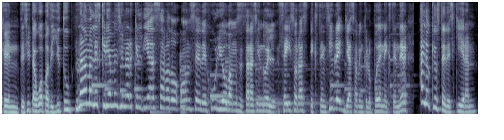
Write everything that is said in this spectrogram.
Gentecita guapa de YouTube, nada más les quería mencionar que el día sábado 11 de julio vamos a estar haciendo el 6 horas extensible, ya saben que lo pueden extender a lo que ustedes quieran.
